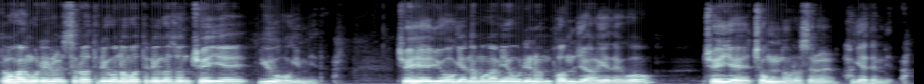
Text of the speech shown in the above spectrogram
또한 우리를 쓰러뜨리고 넘어뜨린 것은 죄의 유혹입니다. 죄의 유혹에 넘어가면 우리는 범죄하게 되고 죄의 종노릇을 하게 됩니다.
